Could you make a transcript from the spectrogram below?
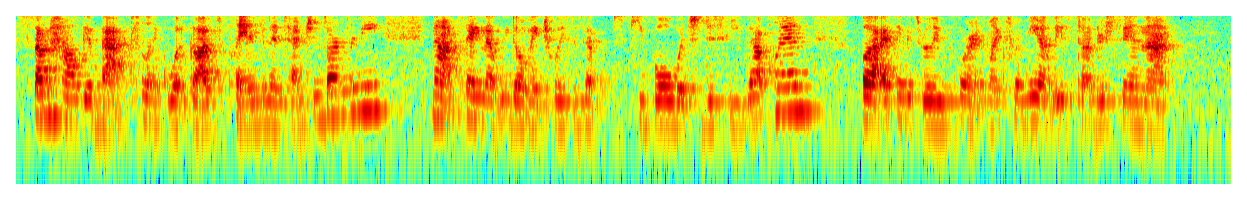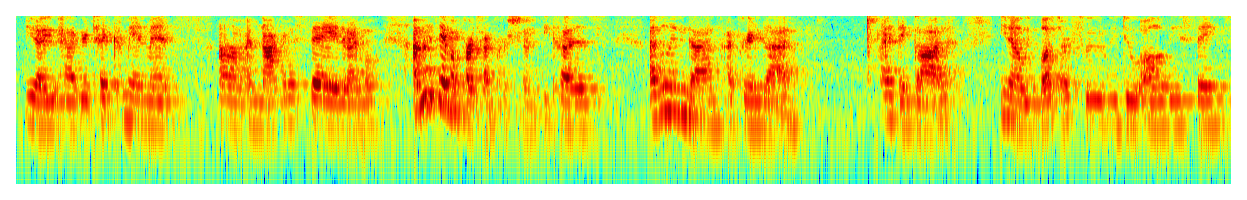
somehow get back to like what God's plans and intentions are for me. Not saying that we don't make choices as people which deceive that plan, but I think it's really important, like for me at least, to understand that, you know, you have your 10 commandments. Um, I'm not gonna say that I'm a, I'm gonna say I'm a part-time Christian because I believe in God, I pray to God, I thank God. You know, we bless our food, we do all of these things,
